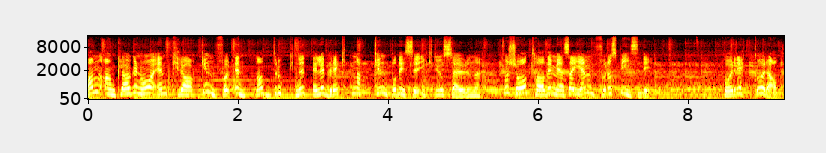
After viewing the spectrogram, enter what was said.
Han anklager nå en kraken for enten å ha druknet eller brekt nakken på disse iktiosaurene, for så å ta de med seg hjem for å spise de. På rekke og rad.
